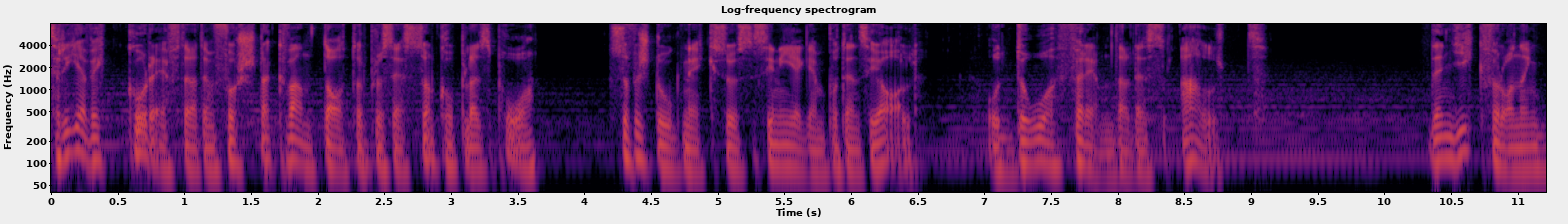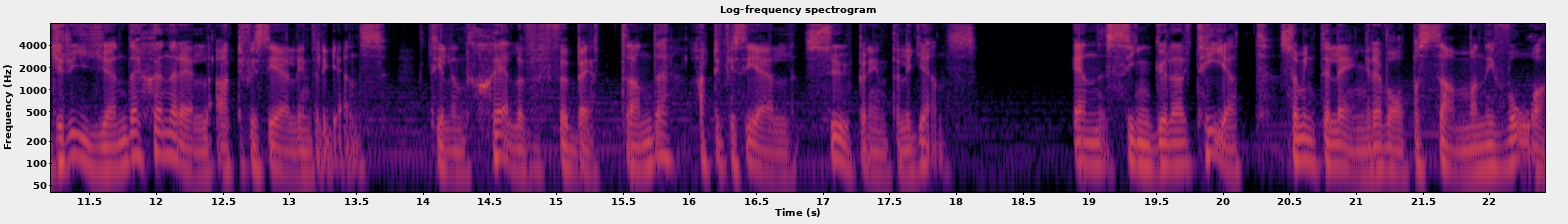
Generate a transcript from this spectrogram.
Tre veckor efter att den första kvantdatorprocessorn kopplades på så förstod Nexus sin egen potential och då förändrades allt. Den gick från en gryende generell artificiell intelligens till en självförbättrande artificiell superintelligens. En singularitet som inte längre var på samma nivå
